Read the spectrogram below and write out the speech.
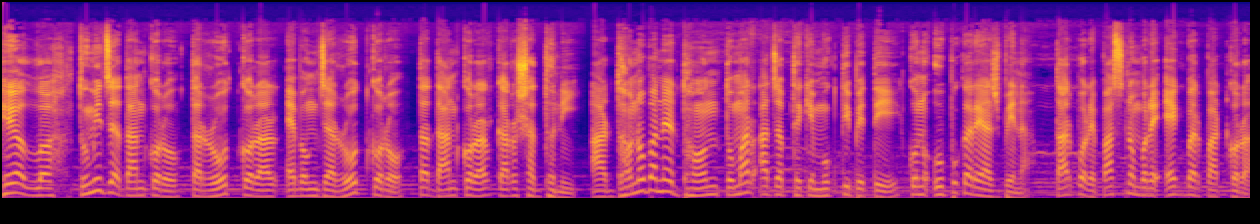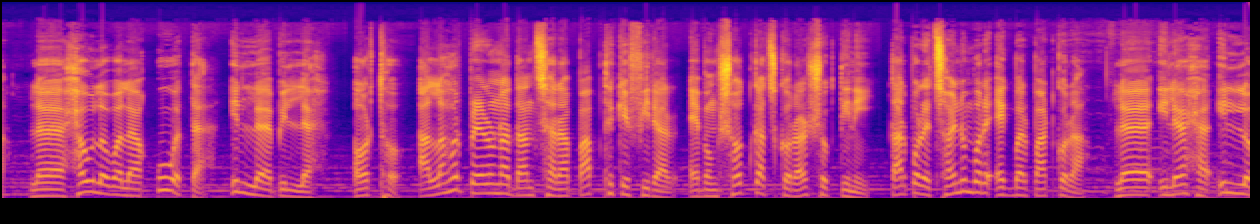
হে আল্লাহ তুমি যা দান করো তা রোধ করার এবং যা রোধ করো তা দান করার কারও সাধ্য নেই। আর ধনবানের ধন তোমার আজাব থেকে মুক্তি পেতে কোনো উপকারে আসবে না। তারপরে পাঁচ নম্বরে একবার পাঠ করা। লা ওয়ালা ইল্লা বিল্লাহ। অর্থ, আল্লাহর প্রেরণা দান ছাড়া পাপ থেকে ফিরার এবং সৎ কাজ করার শক্তি নেই। তারপরে ছয় নম্বরে একবার পাঠ করা ইলাহা ইল্লা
